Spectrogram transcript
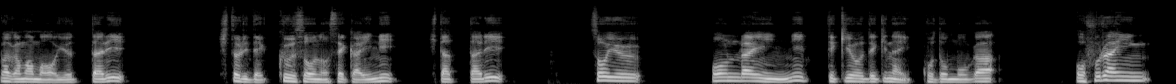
わがままを言ったり、一人で空想の世界に浸ったり、そういうオンラインに適応できない子供がオフライン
